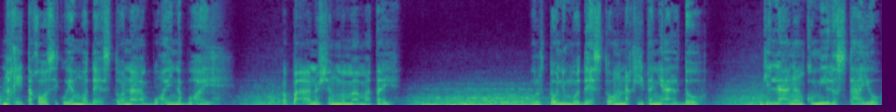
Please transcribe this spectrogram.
Nakita ko si Kuya Modesto na buhay na buhay. Papaano siyang mamamatay? Multo ni Modesto ang nakita ni Aldo. Kailangang kumilos tayo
